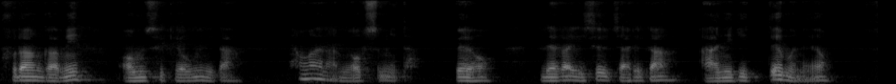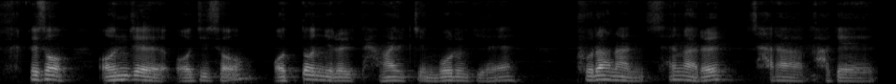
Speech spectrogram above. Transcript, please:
불안감이 엄습해 옵니다. 평안함이 없습니다. 왜요? 내가 있을 자리가 아니기 때문에요. 그래서 언제 어디서 어떤 일을 당할지 모르기에 불안한 생활을 살아가게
